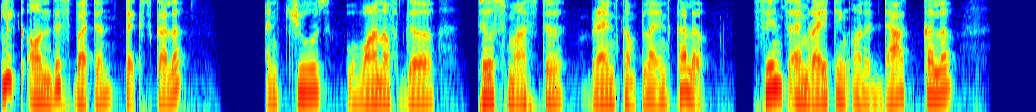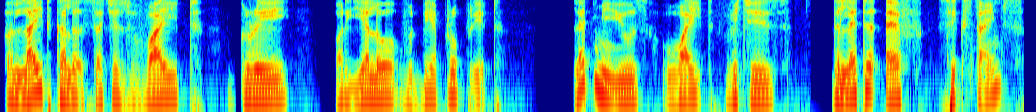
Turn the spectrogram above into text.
click on this button, Text Color, and choose one of the Toastmaster brand compliant color. Since I'm writing on a dark color, a light color such as white, gray, or yellow would be appropriate. Let me use white, which is the letter F six times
